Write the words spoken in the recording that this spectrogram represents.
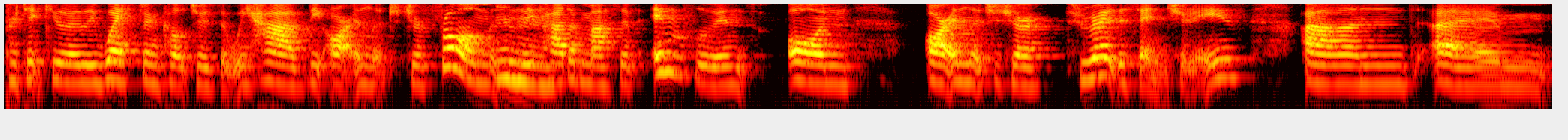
particularly Western cultures that we have the art and literature from. So they've Mhm. had a massive influence on art and literature throughout the centuries, and um,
